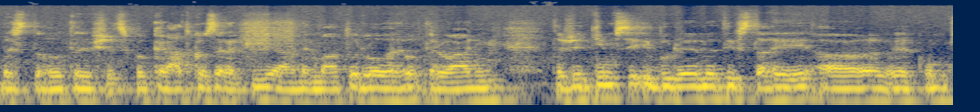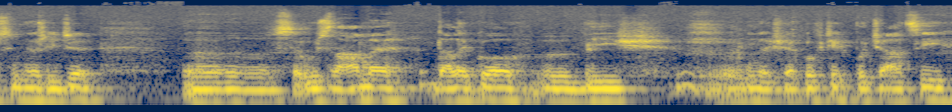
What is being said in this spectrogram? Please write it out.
bez toho to je všechno krátkozraký a nemá to dlouhého trvání. Takže tím si i budujeme ty vztahy a jako musíme říct, že eh, se už známe daleko eh, blíž eh, než jako v těch počátcích.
